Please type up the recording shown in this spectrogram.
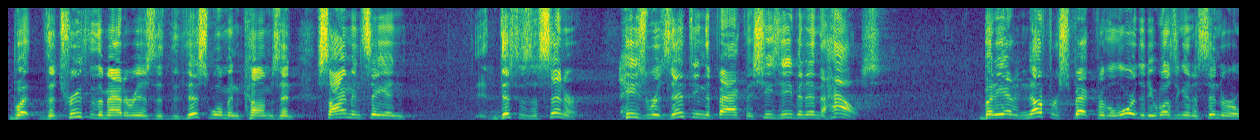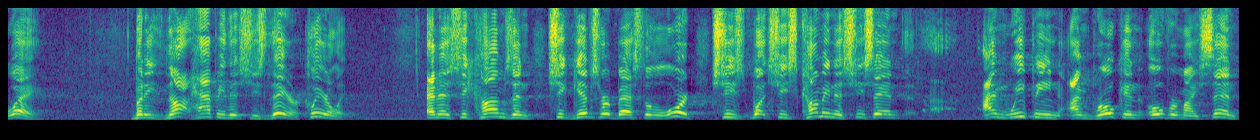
But the truth of the matter is that this woman comes and Simon saying, This is a sinner. He's resenting the fact that she's even in the house. But he had enough respect for the Lord that he wasn't going to send her away. But he's not happy that she's there, clearly. And as she comes and she gives her best to the Lord, she's what she's coming is she's saying, I'm weeping, I'm broken over my sin.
